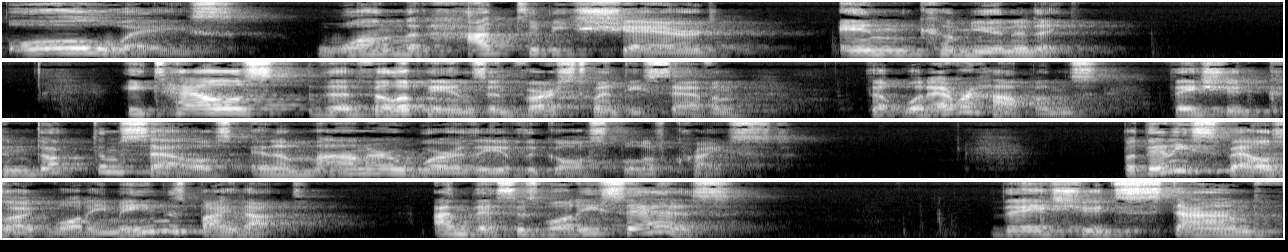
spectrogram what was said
always one that had to be shared in community. He tells the Philippians in verse 27 that whatever happens, they should conduct themselves in a manner worthy of the gospel of Christ. But then he spells out what he means by that. And this is what he says. They should stand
